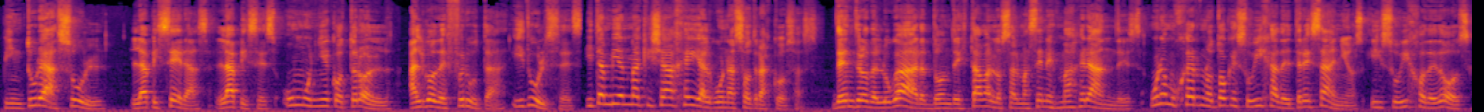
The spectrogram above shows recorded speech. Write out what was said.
pintura azul, lapiceras, lápices, un muñeco troll, algo de fruta y dulces, y también maquillaje y algunas otras cosas. Dentro del lugar donde estaban los almacenes más grandes, una mujer notó que su hija de 3 años y su hijo de 2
